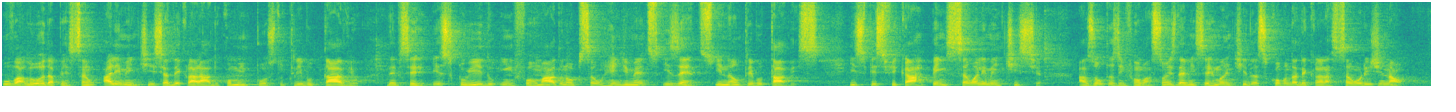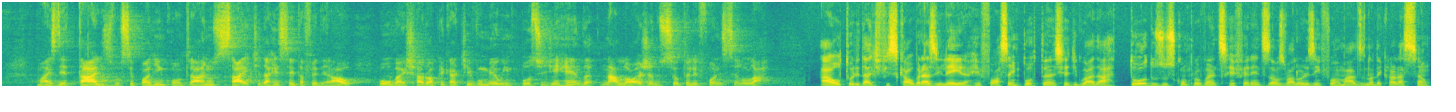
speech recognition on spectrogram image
o valor da pensão alimentícia declarado como imposto tributável deve ser excluído e informado na opção rendimentos isentos e não tributáveis e especificar pensão alimentícia. As outras informações devem ser mantidas como na declaração original. Mais detalhes você pode encontrar no site da Receita Federal ou baixar o aplicativo Meu Imposto de Renda na loja do seu telefone celular. A autoridade fiscal brasileira reforça a importância de guardar todos os comprovantes referentes aos valores informados na declaração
